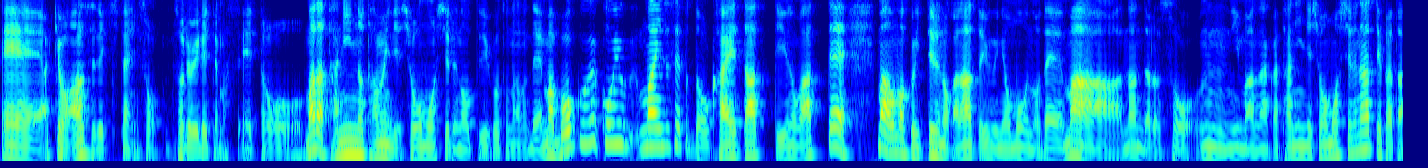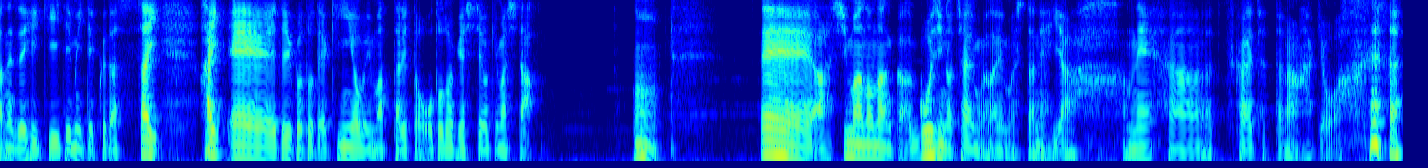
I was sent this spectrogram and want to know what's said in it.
えー、今日は合わせて聞きたいんそう。それを入れてます。えっ、と、まだ他人のために消耗してるのっていうことなので、まあ、僕がこういうマインドセットを変えたっていうのがあって、まあ、うまくいってるのかなというふうに思うので、まあ、なんだろう、そう、うん、今なんか他人で消耗してるなっていう方はね、ぜひ聞いてみてください。はい、えー、ということで、金曜日まったりとお届けしておきました。うん。えー、あ、島のなんか5時のチャイムが鳴りましたね。いやー、ね、あ疲れちゃったな、今日は。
